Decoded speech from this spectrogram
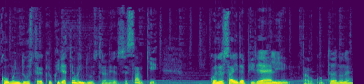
como indústria, que eu queria ter uma indústria mesmo. Você sabe que quando eu saí da Pirelli, estava contando, né?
